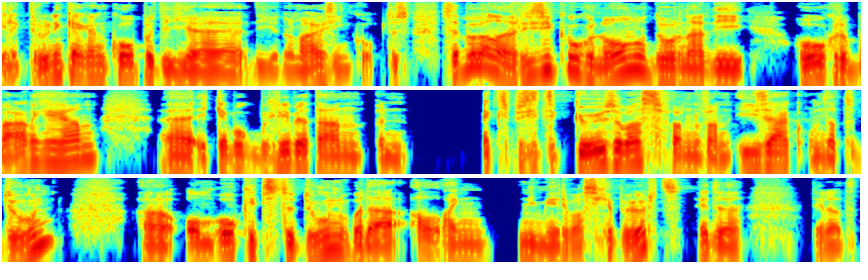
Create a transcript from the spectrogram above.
elektronica gaan kopen die je, die je normaal gezien koopt. Dus ze hebben wel een risico genomen door naar die hogere banen te gaan. Uh, ik heb ook begrepen dat dat een, expliciete keuze was van, van Isaac om dat te doen, uh, om ook iets te doen wat dat al lang niet meer was gebeurd. de, ik denk dat het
